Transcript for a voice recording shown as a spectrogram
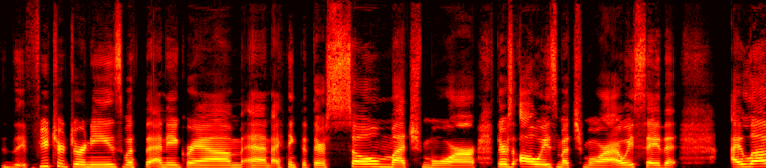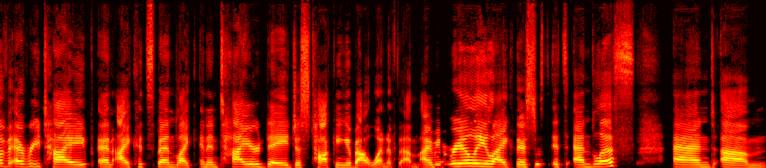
the future journeys with the Enneagram, and I think that there's so much more. There's always much more. I always say that I love every type, and I could spend like an entire day just talking about one of them. I mean, really, like there's just it's endless, and um,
